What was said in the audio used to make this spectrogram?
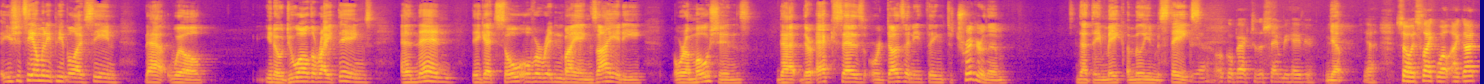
you should see how many people I've seen that will you know do all the right things and then they get so overridden by anxiety or emotions that their ex says or does anything to trigger them that they make a million mistakes. Yeah. Or go back to the same behavior. Yep. Yeah. So it's like, well, I got,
